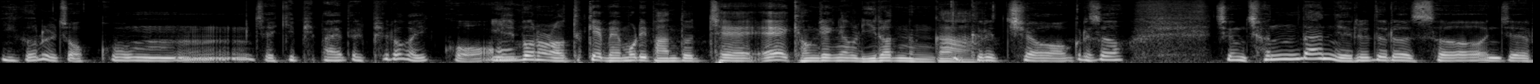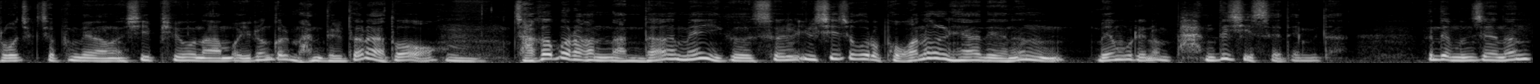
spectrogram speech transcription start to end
이거를 조금 이제 깊이 봐야 될 필요가 있고 일본은 어떻게 메모리 반도체의 경쟁력을 잃었는가? 그렇죠. 그래서 지금 첨단 예를 들어서 이제 로직 제품이라는 CPU나 뭐 이런 걸 만들더라도 음. 작업을 하고 난 다음에 이것을 일시적으로 보관을 해야 되는 메모리는 반드시 있어야 됩니다. 근데 문제는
